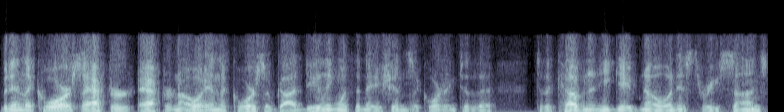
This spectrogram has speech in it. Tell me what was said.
But in the course, after after Noah, in the course of God dealing with the nations, according to the to the covenant He gave Noah and his three sons,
